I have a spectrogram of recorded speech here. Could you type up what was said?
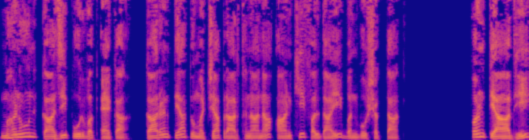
म्हणून काळजीपूर्वक ऐका. कारण त्या तुमच्या प्रार्थनांना आणखी फलदायी बनवू शकतात. पण त्याआधी,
